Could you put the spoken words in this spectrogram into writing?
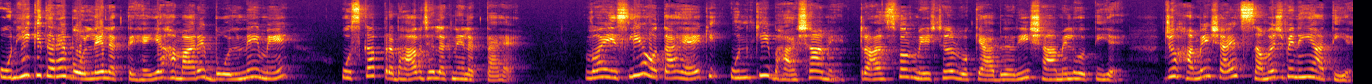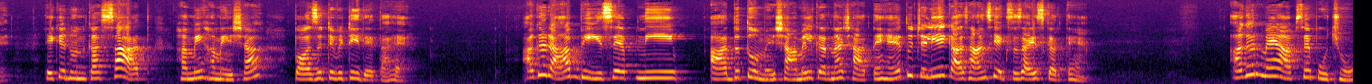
उन्हीं की तरह बोलने लगते हैं या हमारे बोलने में उसका प्रभाव झलकने लगता है? वह इसलिए होता है कि उनकी भाषा में ट्रांसफॉर्मेशनल वोकेबलरी शामिल होती है, जो हमें शायद समझ में नहीं आती है, लेकिन उनका साथ हमें हमेशा पॉजिटिविटी देता है। अगर आप भी इसे अपनी आदतों में शामिल करना चाहते हैं तो चलिए एक आसान सी एक्सरसाइज करते हैं। अगर मैं आपसे पूछूँ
